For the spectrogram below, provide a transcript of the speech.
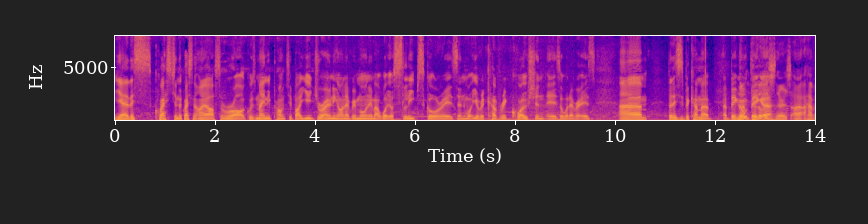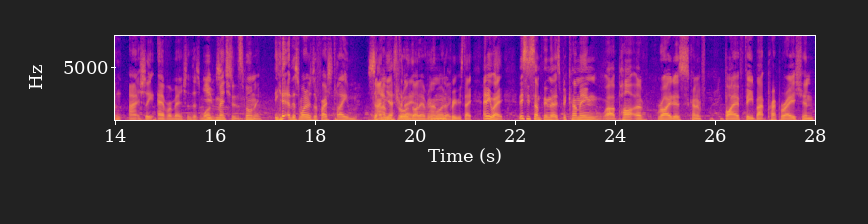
Yeah, this question, the question that I asked Rog was mainly prompted by you droning on every morning about what your sleep score is and what your recovery quotient is or whatever it is. Um, but this has become a, a bigger Note and to the bigger. listeners, I I haven't actually ever mentioned this once. You've mentioned it this morning. Yeah, this morning was the first time. So and I'm yesterday droned on every and morning. the previous day. Anyway, this is something that is becoming well, part of riders' kind of biofeedback preparation.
